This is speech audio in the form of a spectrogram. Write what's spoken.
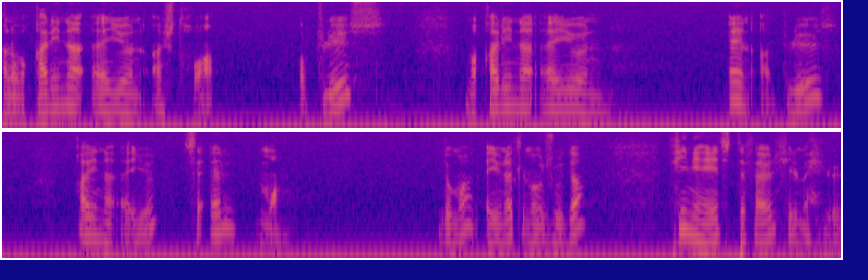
Alors بقى لنا ايون H3O plus بقى لنا ايون Na plus بقى لنا ايون Cl moins هادوما الايونات الموجودة في نهاية التفاعل في المحلول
